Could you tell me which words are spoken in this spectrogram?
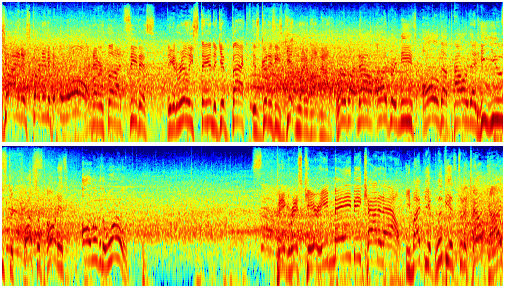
Giant is starting to hit the wall. I never thought I'd see this. He could really stand to give back as good as he's getting right about now. Right about now, Andre needs all of that power that he used to crush opponents all over the world. Big risk here. He may counted out. He might be oblivious to the count, guys.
